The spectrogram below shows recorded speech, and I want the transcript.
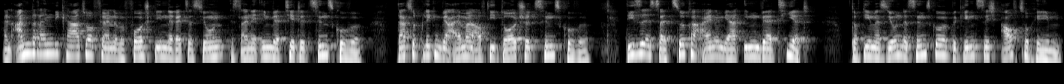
Ein anderer Indikator für eine bevorstehende Rezession ist eine invertierte Zinskurve. Dazu blicken wir einmal auf die deutsche Zinskurve. Diese ist seit circa einem Jahr invertiert. Doch die Inversion der Zinskurve beginnt sich aufzuheben.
